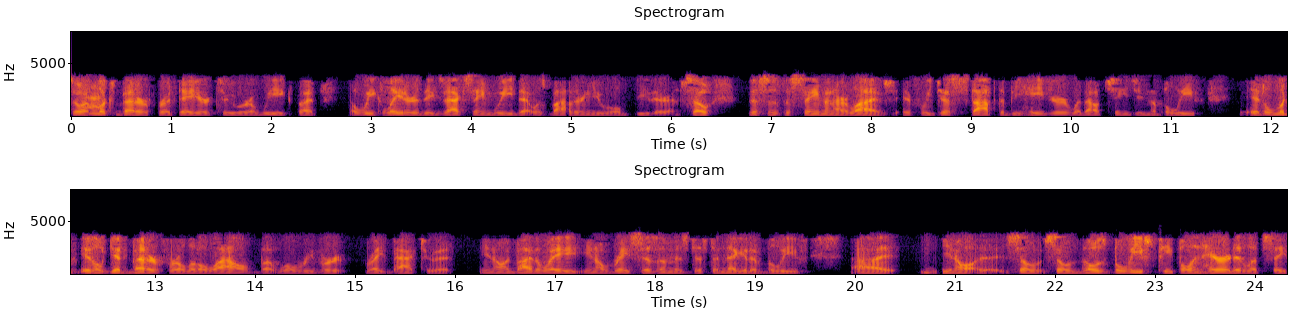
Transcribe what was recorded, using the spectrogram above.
So it looks better for a day or two or a week, but a week later, the exact same weed that was bothering you will be there. And so this is the same in our lives. If we just stop the behavior without changing the belief, it'll look, it'll get better for a little while, but we'll revert right back to it. You know, and by the way, you know, racism is just a negative belief. Uh, you know, so so those beliefs people inherited, let's say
